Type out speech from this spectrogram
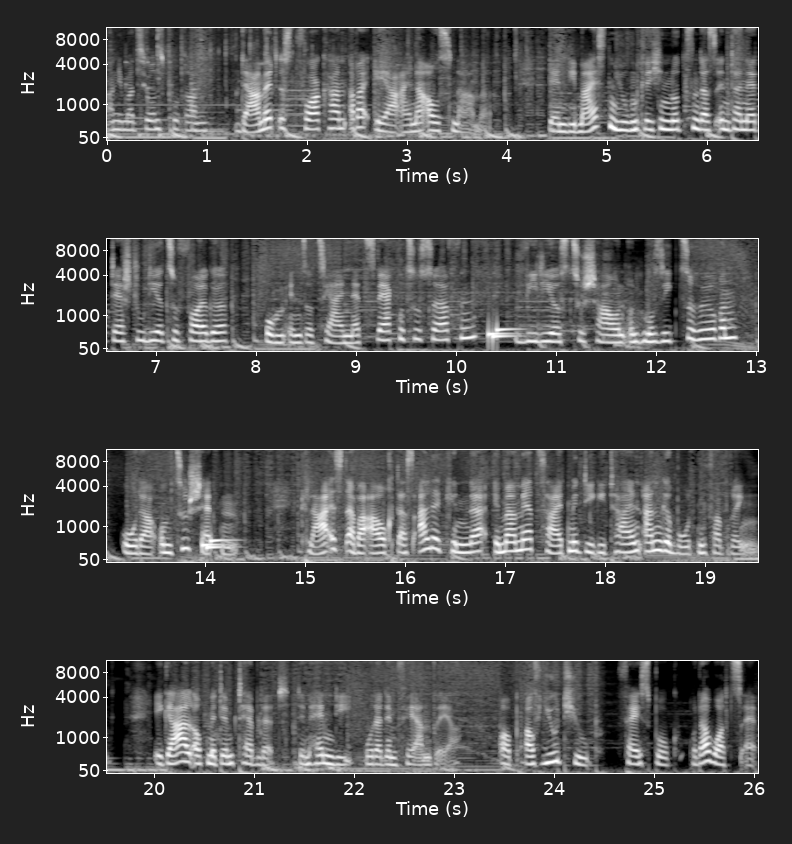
Animationsprogramm. Damit ist Vorkan aber eher eine Ausnahme. Denn die meisten Jugendlichen nutzen das Internet der Studie zufolge, um in sozialen Netzwerken zu surfen, Videos zu schauen und Musik zu hören oder um zu chatten. Klar ist aber auch, dass alle Kinder immer mehr Zeit mit digitalen Angeboten verbringen. Egal ob mit dem Tablet, dem Handy oder dem Fernseher. Ob auf YouTube, Facebook oder WhatsApp.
